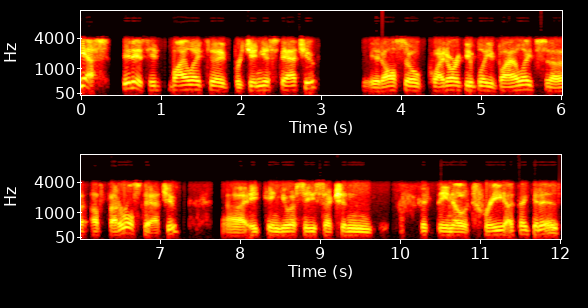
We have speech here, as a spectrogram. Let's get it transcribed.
Yes, it is. It violates a Virginia statute. It also, quite arguably, violates uh, a federal statute, uh, 18 U.S.C. Section 1503, I think it is,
